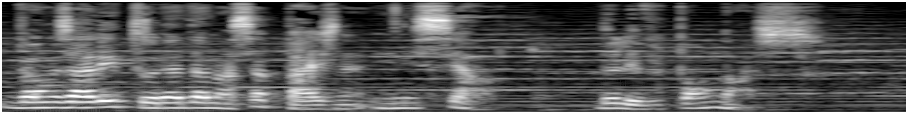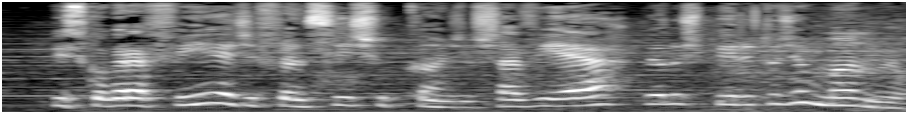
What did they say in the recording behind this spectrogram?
Vamos à leitura da nossa página inicial do livro Pão Nosso. Psicografia de Francisco Cândido Xavier pelo Espírito de Emmanuel.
